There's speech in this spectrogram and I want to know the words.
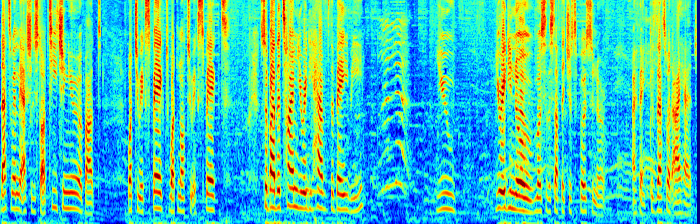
That's when they actually start teaching you about what to expect, what not to expect. So by the time you already have the baby, you you already know most of the stuff that you're supposed to know. I think because that's what I had.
